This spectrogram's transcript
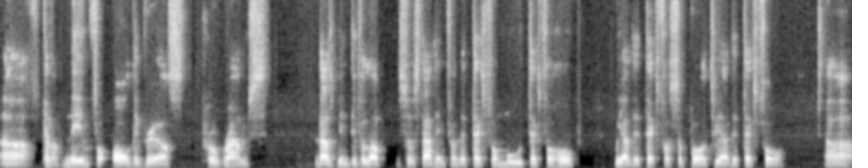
uh, kind of name for all the various programs that's been developed. So starting from the text for mood, text for hope, we have the text for support, we have the text for uh,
